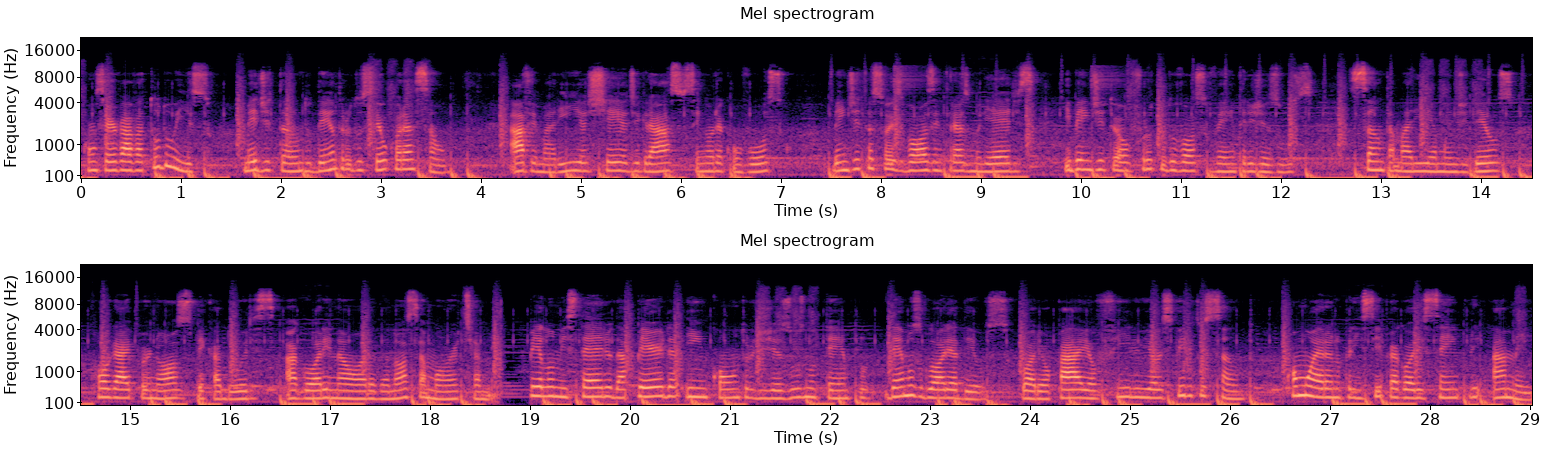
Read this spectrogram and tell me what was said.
conservava tudo isso, meditando dentro do seu coração. Ave Maria, cheia de graça, o Senhor é convosco. Bendita sois vós entre as mulheres, e bendito é o fruto do vosso ventre, Jesus. Santa Maria, Mãe de Deus, rogai por nós, os pecadores, agora e na hora da nossa morte. Amém. Pelo mistério da perda e encontro de Jesus no templo, demos glória a Deus. Glória ao Pai, ao Filho e ao Espírito Santo, como era no princípio, agora e sempre. Amém.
